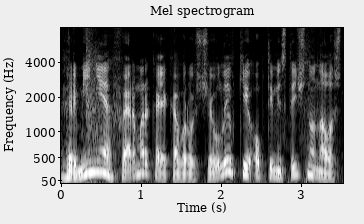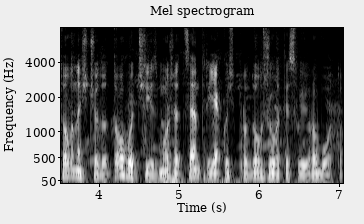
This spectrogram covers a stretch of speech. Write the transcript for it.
Гермінія, фермерка, яка вирощує оливки, оптимістично налаштована щодо того, чи зможе центр якось продовжувати свою роботу.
